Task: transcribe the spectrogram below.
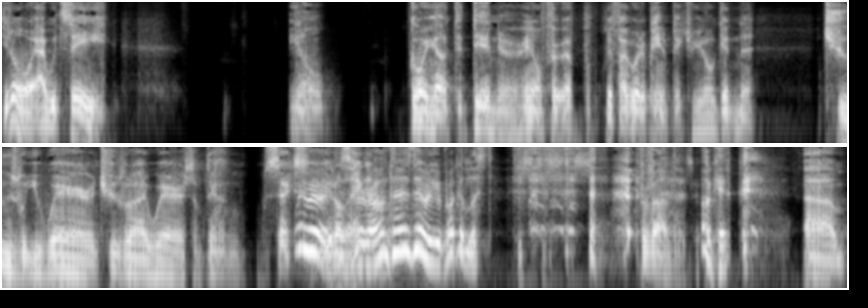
you know, I would say, you know, going out to dinner. You know, for, if I were to paint a picture, you know, getting to choose what you wear and choose what I wear, something sexy. Wait, wait, wait. you know, is out Valentine's Day or your bucket list? for Valentine's. Day. Okay. Um,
